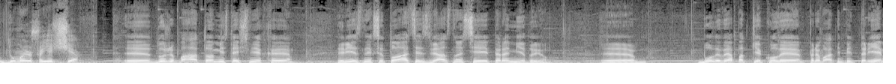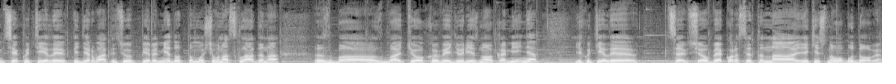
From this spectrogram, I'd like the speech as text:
Думаю, що є ще. Е, Дуже багато містичних е, різних ситуацій зв'язано з цією пірамідою. Е, Були випадки, коли приватні підприємці хотіли підірвати цю піраміду, тому що вона складена з багатьох видів різного каміння, і хотіли це все використати на якісь новобудови.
